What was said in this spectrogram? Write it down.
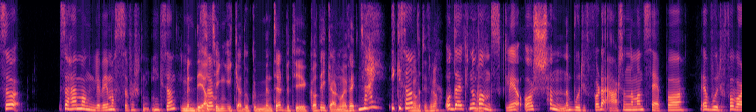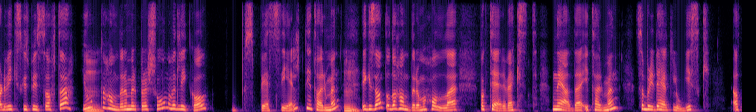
Så, så her mangler vi masse forskning, ikke sant? Men det at Så- ting ikke er dokumentert, betyr ikke at det ikke er noe effekt. Nei, ikke sant? Og det er jo ikke noe vanskelig å skjønne hvorfor det er sånn når man ser på ja, Hvorfor var det vi ikke skulle spise så ofte? Jo, Mm. det handler om reparasjon og vedlikehold. spesielt i tarmen. ikke sant? Og det handler om å holde bakterievekst nede i tarmen. Så blir det helt logisk at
